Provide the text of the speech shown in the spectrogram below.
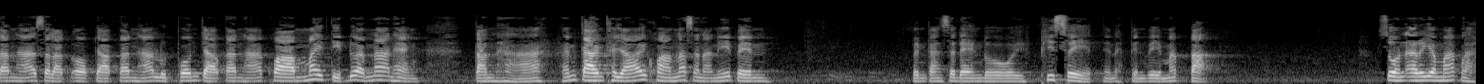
ตัณหาสลัดออกจากตัณหาหลุดพ้นจากตัณหาความไม่ติดด้วยอำนาจแห่งตัณหาฉะนั้นการขยายความลักษณะนี้เป็นเป็นการแสดงโดยพิเศษเนี่ยนะเป็นเวมัตตะ ส่วนอริยมรรคล่ะ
